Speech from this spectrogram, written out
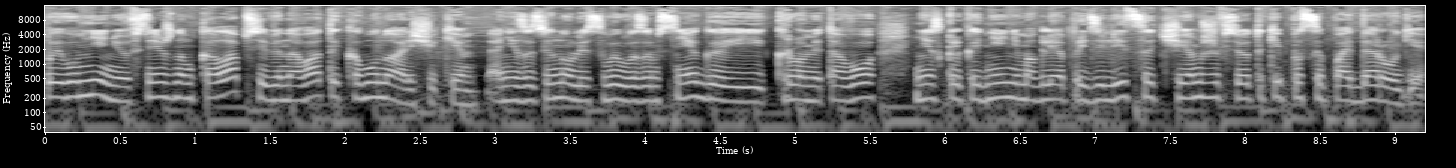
По его мнению, в снежном коллапсе виноваты коммунальщики. Они затянули с вывозом снега и, кроме того, несколько дней не могли определиться, чем же все-таки посыпать дороги.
